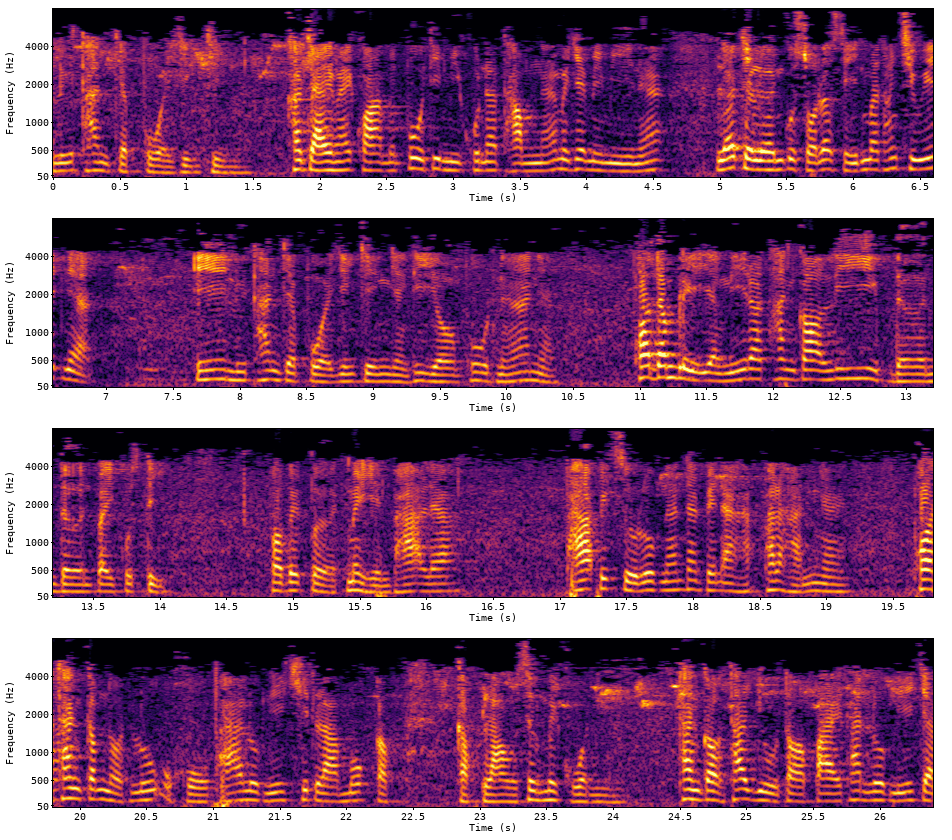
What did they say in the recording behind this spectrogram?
หรือท่านจะป่วยจริง ๆ เข้าใจไหมความเป็นผู้ที่มีคุณธรรมนะ ไม่ใช่ไม่มีนะ แล้วเจริญกุศลศีลมาทั้งชีวิตเนี่ย เอ๊หรือท่านจะป่วยจริง ๆ อย่างที่โยมพูดเนะเนี่ย พอดำริอย่างนี้แล้วท่านก็รีบเดินเดินไปกุฏิพอไปเปิดไม่เห็นพระแล้ว พระภิกษุรูปนั้นท่านเป็นอาหารพระอรหันต์ไง พอท่านกำหนดรู้โอ้โหพระรูปนี้คิดลามกกับกับเราซึ่งไม่ควร ท่านก็ถ้าอยู่ต่อไปท่านรูปนี้จะ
